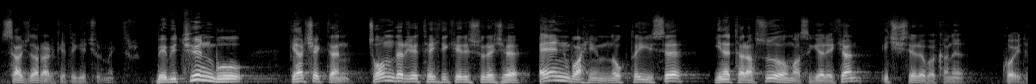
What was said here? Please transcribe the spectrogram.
savcılar harekete geçirmektir. Ve bütün bu gerçekten son derece tehlikeli sürece en vahim noktayı ise yine tarafsız olması gereken İçişleri Bakanı koydu.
